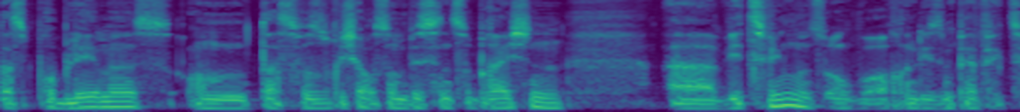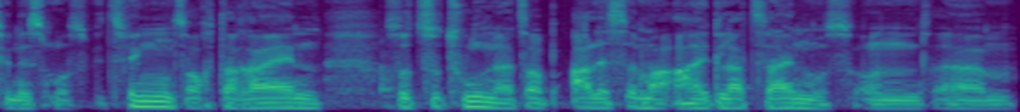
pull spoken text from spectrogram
das Problem ist, und das versuche ich auch so ein bisschen zu brechen, äh, wir zwingen uns irgendwo auch in diesen Perfektionismus. Wir zwingen uns auch da rein, so zu tun, als ob alles immer aalglatt sein muss. Und ähm,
